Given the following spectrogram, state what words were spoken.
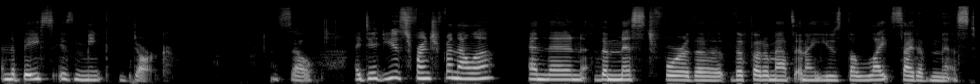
And the base is mink dark. So I did use French vanilla and then the mist for the, the photo mats, and I used the light side of mist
